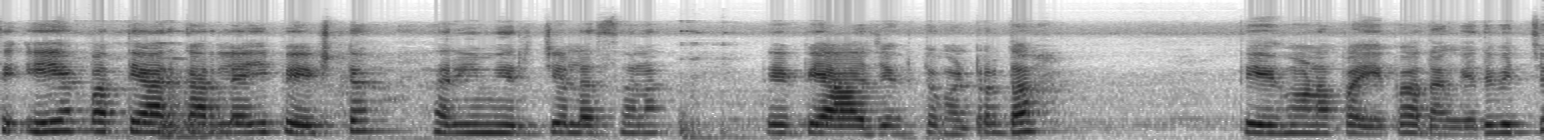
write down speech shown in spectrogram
ਤੇ ਇਹ ਆਪਾਂ ਤਿਆਰ ਕਰ ਲਿਆ ਜੀ ਪੇਸਟ, ਹਰੀ ਮਿਰਚ, ਲਸਣ ਤੇ ਪਿਆਜ਼, ਟਮਾਟਰ ਦਾ। ਤੇ ਹੁਣ ਆਪਾਂ ਇਹ ਪਾ ਦਾਂਗੇ ਇਹਦੇ ਵਿੱਚ।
